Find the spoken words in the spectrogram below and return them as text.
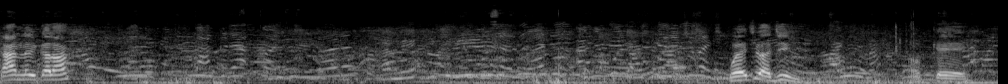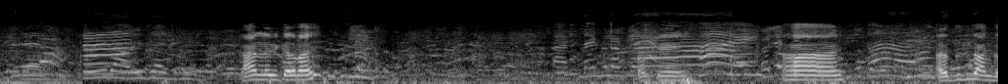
काय आणलं विकायला? वयाची भाजी. ओके. काय आणलं विकायला बाय ओके. हाय. आता तुझी सांग.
